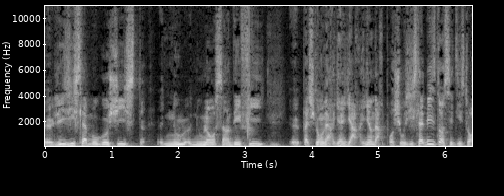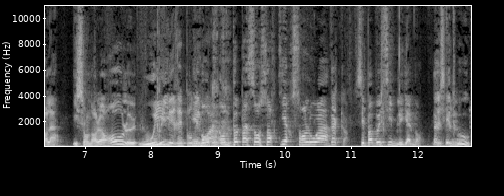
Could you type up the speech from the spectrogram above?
les islamo-gauchistes nous, nous, lancent un défi euh, parce qu'il n'y a, rien à reprocher aux islamistes dans cette histoire-là. Ils sont dans leur rôle. Oui, mais répondez-moi. on ne peut pas s'en sortir sans loi. D'accord. C'est pas possible légalement. C'est tout.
